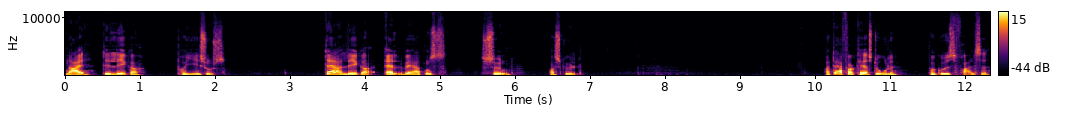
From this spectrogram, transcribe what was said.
Nej, det ligger på Jesus. Der ligger al verdens synd og skyld. Og derfor kan jeg stole på Guds frelse.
